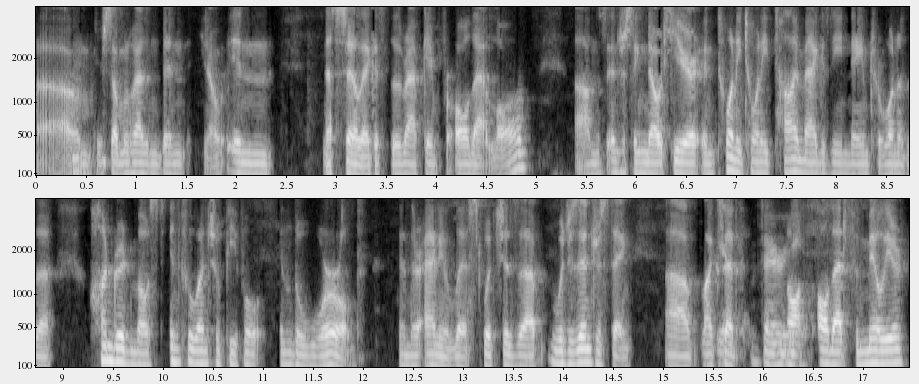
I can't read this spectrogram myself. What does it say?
um, for someone who hasn't been, you know, in necessarily, I guess, the rap game for all that long. Um, an interesting note here. In 2020, Time Magazine named her one of the 100 most influential people in the world in their annual list, which is uh, which is interesting. Uh, like I Yeah, said, very. not all that familiar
